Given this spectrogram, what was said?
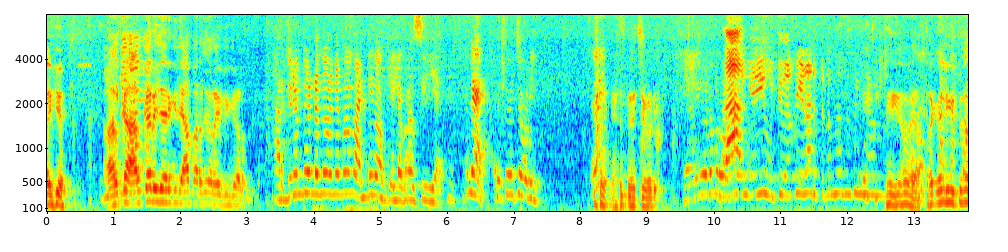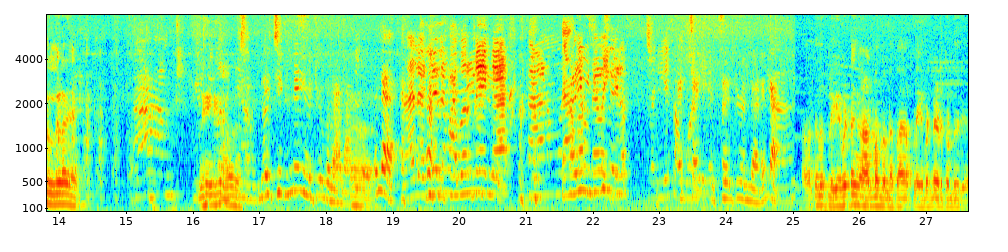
അയ്യോ. ആൾക്കാർ ആൾക്കാർ വിചാരിക്കും ഞാൻ പറഞ്ഞു പറയിപ്പിക്കുകയാണെന്ന്. അർജുൻ ഉണ്ടെന്ന് പറഞ്ഞപ്പോ വണ്ടി നോക്കിയില്ല ക്രോസ് ചെയ്യാൻ. അല്ലേ? എടുത്തു വെച്ചോടി ഞാനിങ്ങോട്ട് പോ- അയ്യോ അത്രയ്ക്ക് വലിയ യൂട്യൂബർ അല്ലടാ ഞാൻ ഇതൊരു ചിന്ന യൂട്യൂബറാണ്. അല്ലേ? എക്സൈറ്റ്മെന്റ് ആണ് അല്ലേ? അവർക്കൊന്ന് പ്ലേ ബട്ടൺ കാണണമെന്നുണ്ട് അപ്പൊ പ്ലേ ബട്ടൺ എടുത്തോണ്ട് വരിക.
